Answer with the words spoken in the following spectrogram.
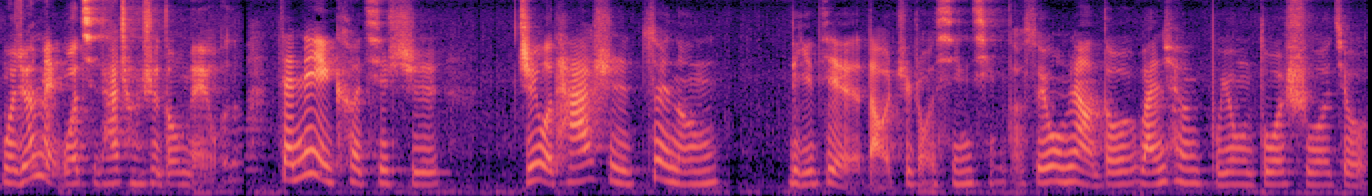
我觉得美国其他城市都没有的。在那一刻，其实只有他是最能理解到这种心情的，所以我们俩都完全不用多说，就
